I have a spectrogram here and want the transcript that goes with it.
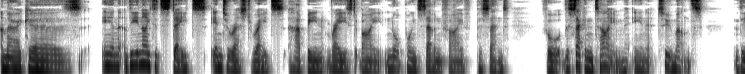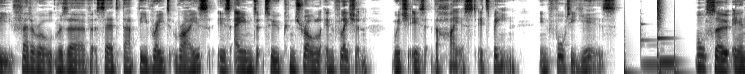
America's in the United States, interest rates have been raised by 0.75% for the second time in two months. The Federal Reserve said that the rate rise is aimed to control inflation, which is the highest it's been in 40 years. Also in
